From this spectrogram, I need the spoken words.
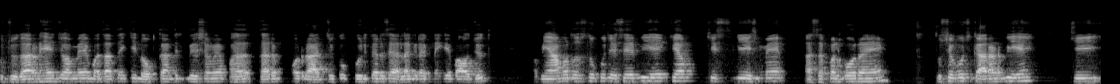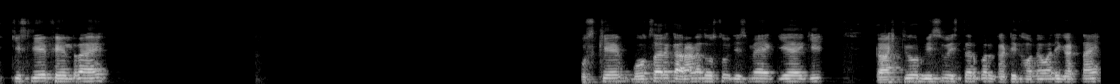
कुछ उदाहरण है जो हमें बताते हैं कि लोकतांत्रिक देशों में धर्म और राज्य को पूरी तरह से अलग रखने के बावजूद, अब यहाँ पर, दोस्तों, कुछ ऐसे भी है कि हम किस लिए इसमें असफल हो रहे हैं। तो उसके कुछ कारण भी है कि किस लिए फैल रहा है। उसके बहुत सारे कारण है, दोस्तों, जिसमें एक ये है कि राष्ट्रीय और विश्व स्तर पर घटित होने वाली घटनाएँ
